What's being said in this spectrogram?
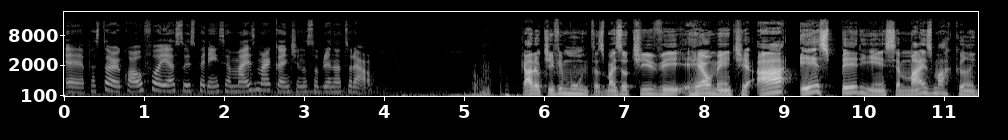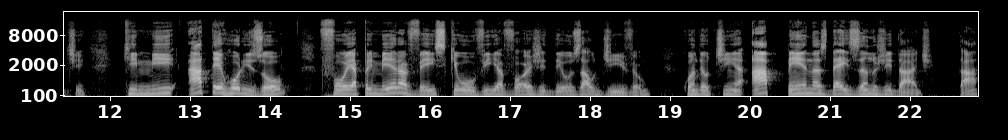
É, pastor, qual foi a sua experiência mais marcante no sobrenatural? Cara, eu tive muitas, mas eu tive realmente a experiência mais marcante que me aterrorizou foi a primeira vez que eu ouvi a voz de Deus audível, quando eu tinha apenas 10 anos de idade. tá?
